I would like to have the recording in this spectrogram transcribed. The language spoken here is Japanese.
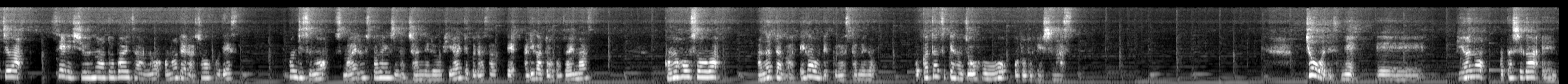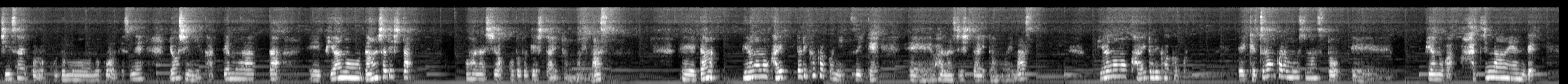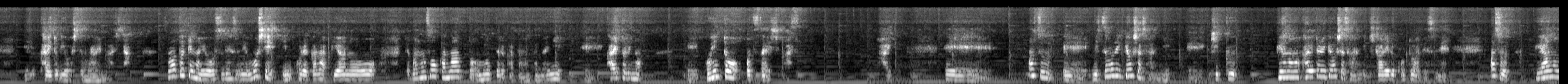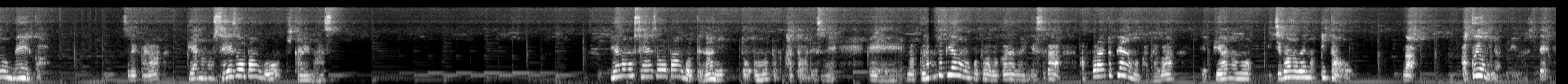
にちは。整理収納アドバイザーの小野寺翔子です。本日もスマイルストレージのチャンネルを開いてくださってありがとうございます。この放送はあなたが笑顔で暮らすためのお片付けの情報をお届けします。今日はですね、えー、ピアノ、私が、え小さい頃、子供の頃ですね、両親に買ってもらった、えピアノを断捨離したお話をお届けしたいと思います。えー、ピアノの買取価格について、えー、お話ししたいと思います。ピアノの買取価格、えー、結論から申しますと、えピアノが8万円で、え買い取りをしてもらいました。その時の様子ですね、もしこれからピアノを手放そうかなと思っている方のために、え買い取りの、えポイントをお伝えします。はい。えー、まず、えー、見積もり業者さんに、えー、聞く、ピアノの買取業者さんに聞かれることはですね、まず、ピアノのメーカー、それからピアノの製造番号を聞かれます。ピアノの製造番号って何と思った方はですね、えー、まあ、グランドピアノのことはわからないんですが、アップライトピアノの方は、ピアノの一番上の板をが開くようになっていまして、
